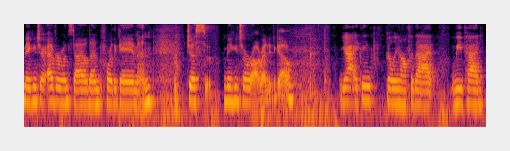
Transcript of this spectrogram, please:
making sure everyone's dialed in before the game and just making sure we're all ready to go. Yeah, I think building off of that, we've had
